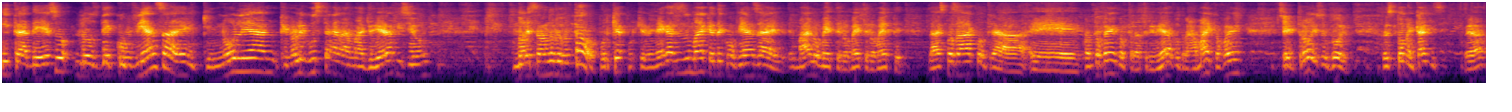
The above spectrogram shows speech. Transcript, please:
y tras de eso, los de confianza de él, que no le, han, que no le gustan a la mayoría de la afición, no le están dando resultado. ¿Por qué? Porque Venegas es un mae que es de confianza él. El mae lo mete, lo mete, lo mete. La vez pasada contra, eh, ¿cuánto fue? Contra Trinidad, contra Jamaica fue. Sí. Entró, hizo el gol. Entonces tomen, cállese, ¿verdad?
